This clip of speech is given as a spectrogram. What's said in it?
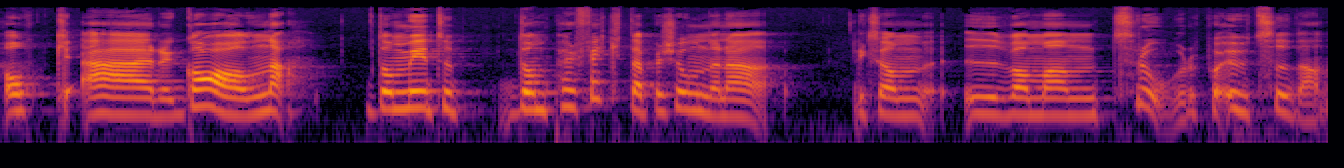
och är galna. De är typ de perfekta personerna liksom, i vad man tror på utsidan.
